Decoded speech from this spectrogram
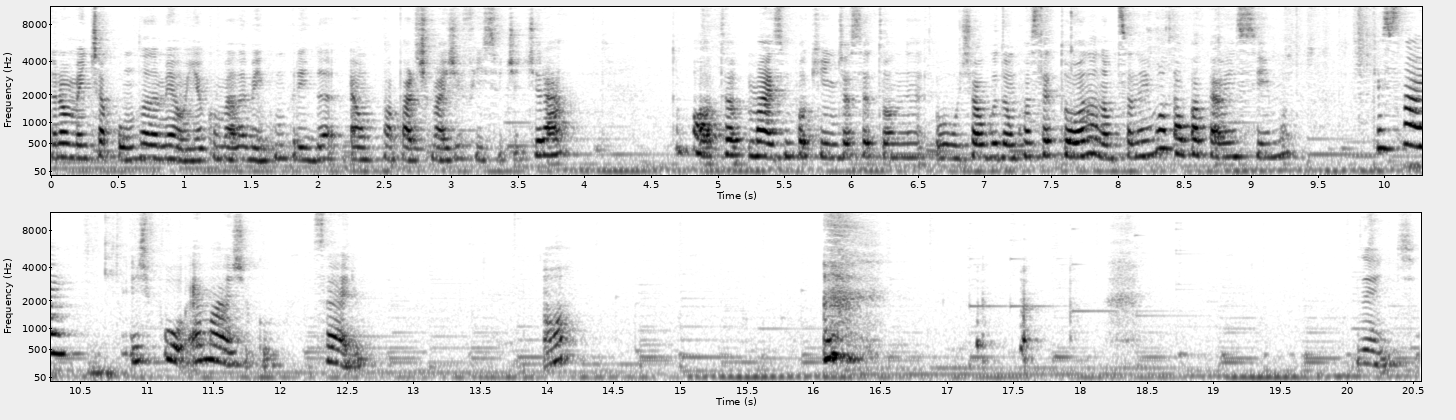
normalmente a ponta da minha unha, como ela é bem comprida, é uma parte mais difícil de tirar. Tu bota mais um pouquinho de acetona, ou de algodão com acetona, não precisa nem botar o papel em cima, que sai. E, tipo, é mágico, sério. Ó. Gente,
